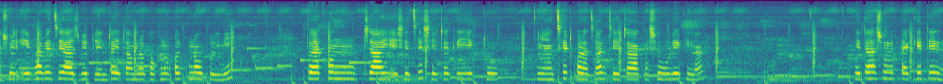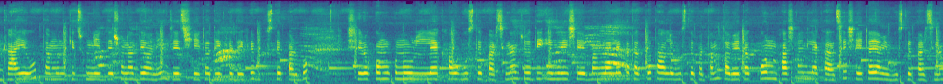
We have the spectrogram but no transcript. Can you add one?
আসলে এভাবে যে আসবে প্লেনটা এটা আমরা কখনো কল্পনাও করিনি। তো এখন যাই এসেছে সেটাকে একটু সেট করা যাক যে এটা আকাশে উড়ে কিনা। এটা আসলে প্যাকেটের গায়েও তেমন কিছু নির্দেশনা দেওয়া নেই যে সেটা দেখে দেখে বুঝতে পারব। সেরকম কোনো লেখাও বুঝতে পারছি না। যদি ইংলিশে বাংলায় লেখা থাকতো তাহলে বুঝতে পারতাম, তবে এটা কোন ভাষায় লেখা আছে সেটাই আমি বুঝতে পারছি না।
